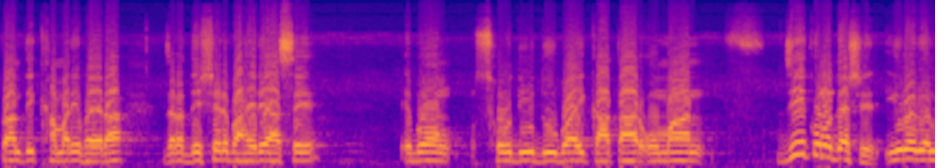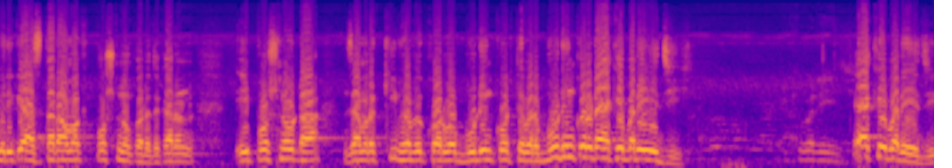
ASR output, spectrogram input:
প্রান্তিক খামারি ভাইরা যারা দেশের বাইরে আছে এবং সৌদি দুবাই কাতার ওমান যে কোনো দেশে ইউরোপ আমেরিকা আছে তারা আমাকে প্রশ্ন করে। কারণ এই প্রশ্নটা যে আমরা কীভাবে করব বুডিং করতে পারি বুডিং করাটা একেবারে ইজি একেবারে একেবারে ইজি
